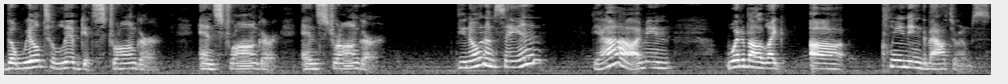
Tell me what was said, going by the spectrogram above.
The will to live gets stronger and stronger and stronger. You know what I'm saying? Yeah, I mean, what about like uh, cleaning the bathrooms?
